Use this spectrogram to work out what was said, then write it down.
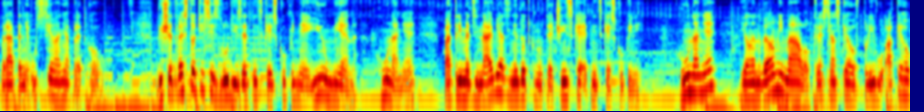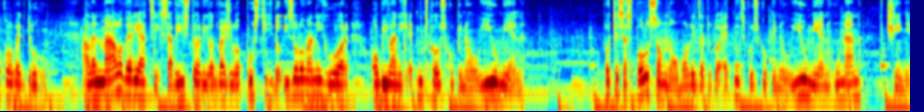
vrátane uctievania predkov. Vyše 200 tisíc ľudí z etnickej skupiny Yiu Mien Hunane patrí medzi najviac nedotknuté čínske etnické skupiny. Hunane je len veľmi málo kresťanského vplyvu akéhokoľvek druhu – a len málo veriacich sa v histórii odvažilo pustiť do izolovaných hôr obývaných etnickou skupinou Yumien. Poďte sa spolu so mnou modliť za túto etnickú skupinu Yumien Hunan v Číne.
